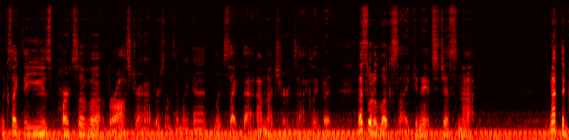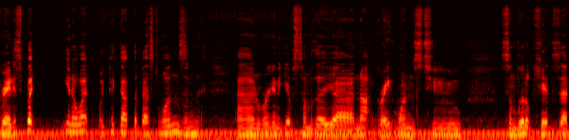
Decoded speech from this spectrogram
Looks like they use parts of a bra strap or something like that. Looks like that. I'm not sure exactly, but that's what it looks like, and it's just not not the greatest. But you know what? We picked out the best ones, and uh, and we're gonna give some of the uh, not great ones to some little kids that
